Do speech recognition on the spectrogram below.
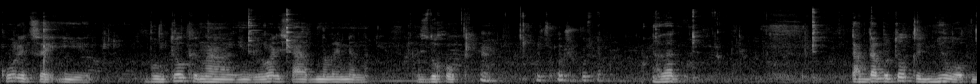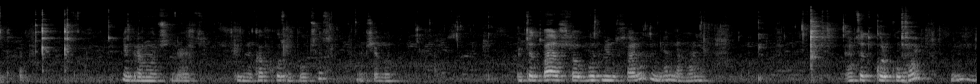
курица и бутылка нагревались одновременно с духовкой. М, Очень, очень вкусно. Тогда, тогда бутылка не лопнет. Мне прям очень нравится. Блин, как вкусно получилось. Вообще был. Кто-то боялся, что будет недосолено, нет, нормально. Вот это куркумой. М.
